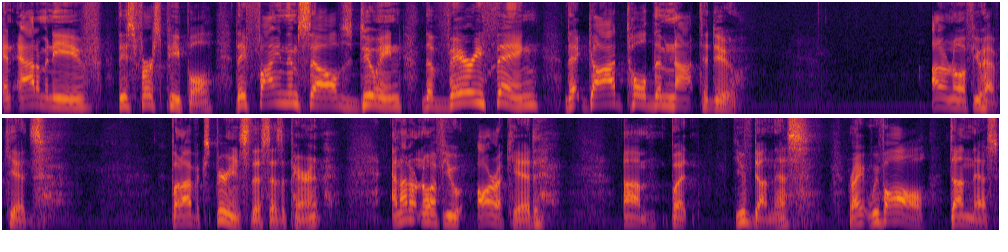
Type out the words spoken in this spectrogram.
and Adam and Eve, these first people, they find themselves doing the very thing that God told them not to do. I don't know if you have kids, but I've experienced this as a parent. And I don't know if you are a kid, um, but You've done this, right? We've all done this.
